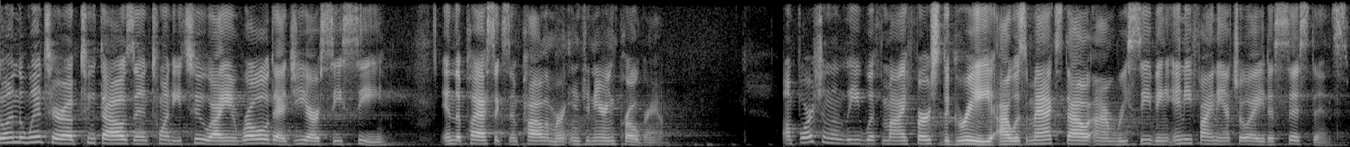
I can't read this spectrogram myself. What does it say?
So in the winter of 2022, I enrolled at GRCC in the Plastics and Polymer Engineering program. Unfortunately, with my first degree, I was maxed out on receiving any financial aid assistance.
